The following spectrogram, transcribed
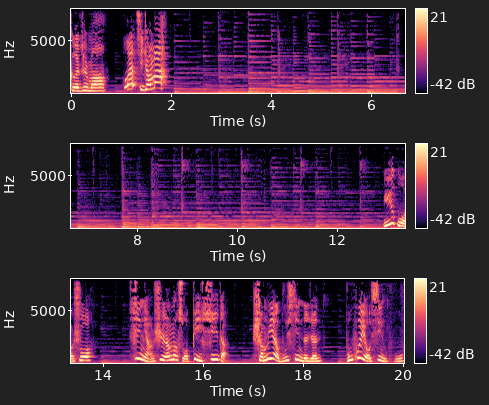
格子吗？我要起床吧！雨果说。信仰是人们所必须的，什么也不信的人，不会有幸福。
